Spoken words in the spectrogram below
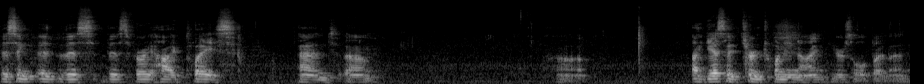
this, uh, this, this very high place. And um, uh, I guess I turned 29 years old by then.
